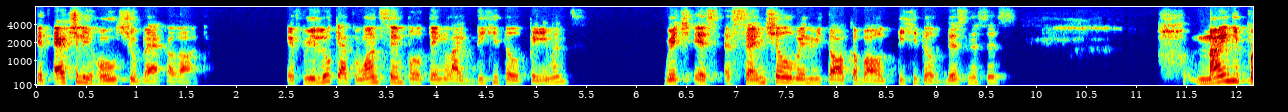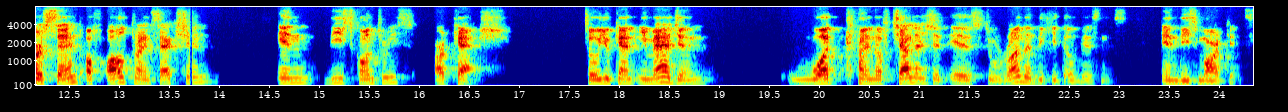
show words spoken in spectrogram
it actually holds you back a lot. If we look at one simple thing like digital payments, which is essential when we talk about digital businesses, 90% of all transactions in these countries are cash. So you can imagine what kind of challenge it is to run a digital business in these markets.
